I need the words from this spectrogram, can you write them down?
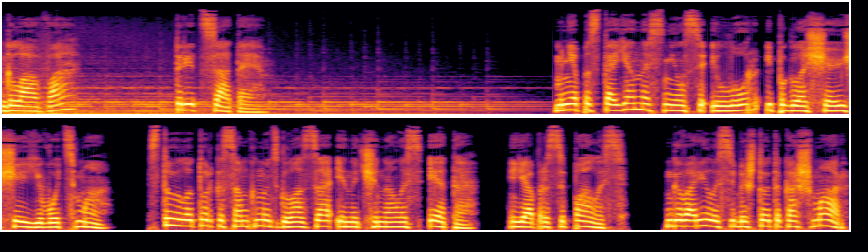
Глава 30 Мне постоянно снился и лор, и поглощающая его тьма. Стоило только сомкнуть глаза, и начиналось это. Я просыпалась. Говорила себе, что это кошмар,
